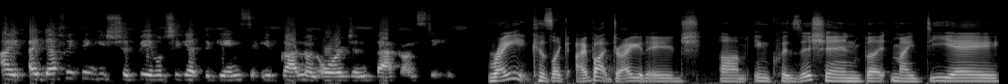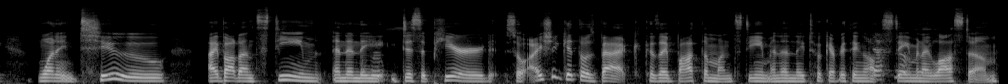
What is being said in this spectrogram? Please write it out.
I, I definitely think you should be able to get the games that you've gotten on origin back on steam Right, because like I bought Dragon Age um Inquisition, but my DA one and two I bought on Steam and then they Mm-hmm. disappeared. So I should get those back because I bought them on Steam and then they took everything off Steam and I lost them.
